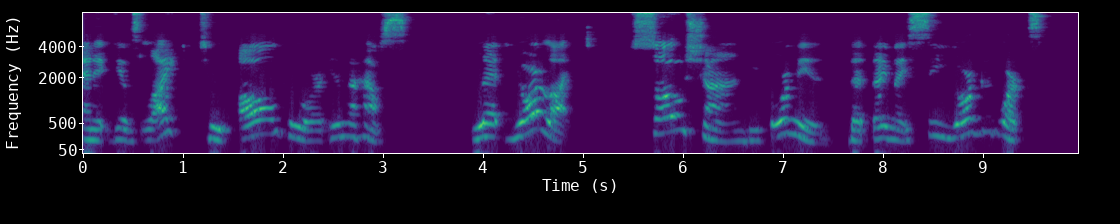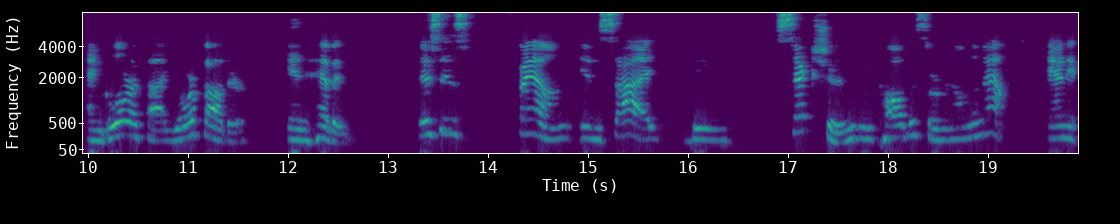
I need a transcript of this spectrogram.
and it gives light to all who are in the house. Let your light so shine before men that they may see your good works and glorify your Father in heaven. This is found inside the section we call the Sermon on the Mount, and it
